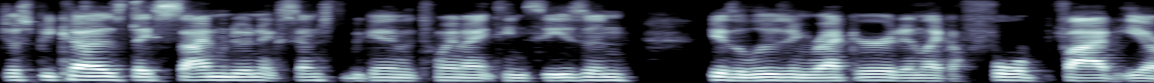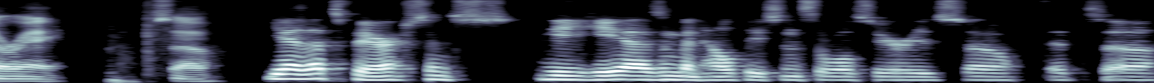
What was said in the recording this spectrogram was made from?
just because they signed him to an extension at the beginning of the 2019 season. He has a losing record and like a four five ERA. So Yeah, that's fair. Since he he hasn't been healthy since the World Series, so that's uh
